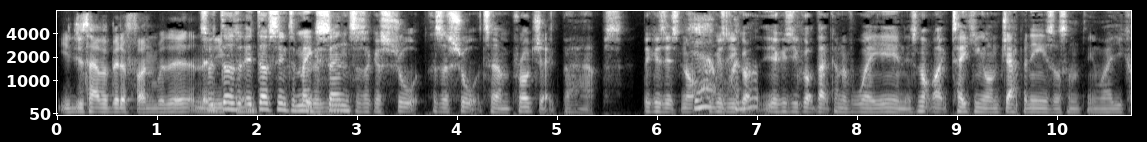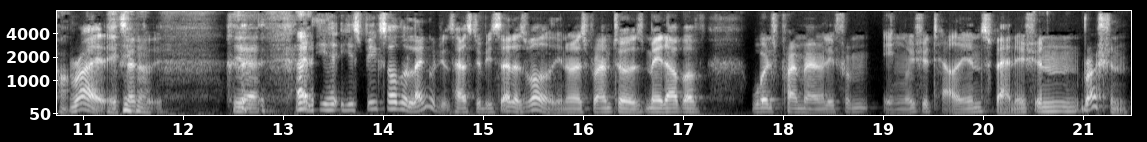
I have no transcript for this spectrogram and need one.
you just have a bit of fun with it. And So it does it does seem to make sense as like a short as a short term project perhaps because it's not Yeah, because you've got not? yeah because you've got that kind of way in. It's not like taking on Japanese or something where you can't. Right, exactly. Yeah. and he he speaks all the languages. Has to be said as well. You know, Esperanto is made up of words primarily from English, Italian, Spanish, and Russian.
